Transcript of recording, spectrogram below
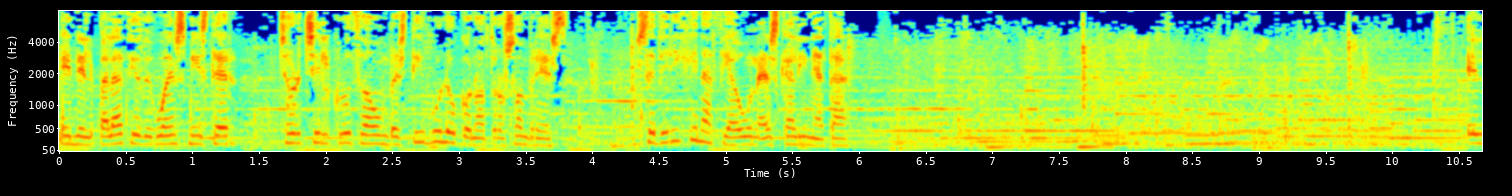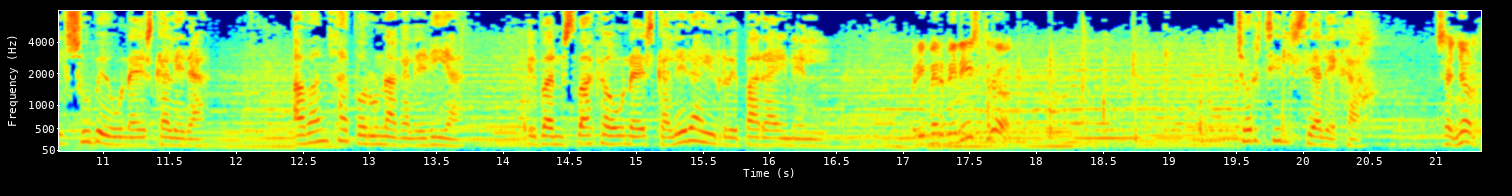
En el palacio de Westminster, Churchill cruza un vestíbulo con otros hombres. Se dirigen hacia una escalinata. Él sube una escalera. Avanza por una galería. Evans baja una escalera y repara en él. Primer ministro. Churchill se aleja. Señor,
